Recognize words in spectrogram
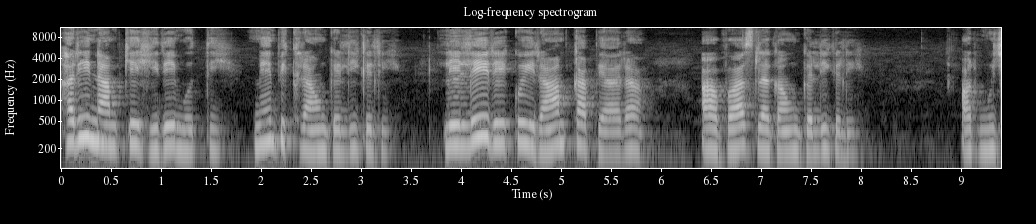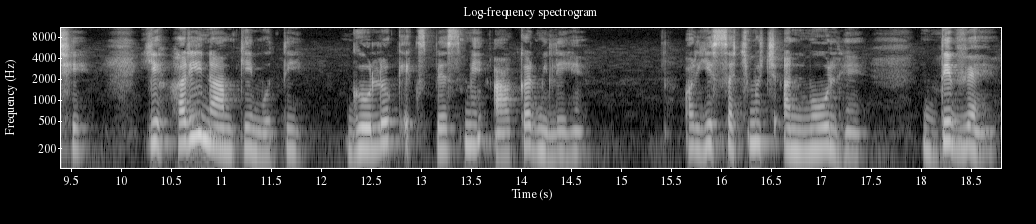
हरी नाम के हीरे मोती, मैं बिखराऊं गली गली ले ले रे कोई राम का प्यारा, आवाज़ लगाऊँ गली गली और मुझे ये हरी नाम के मोती गोलोक एक्सप्रेस में आकर मिले हैं। और ये सचमुच अनमोल हैं, दिव्य हैं।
